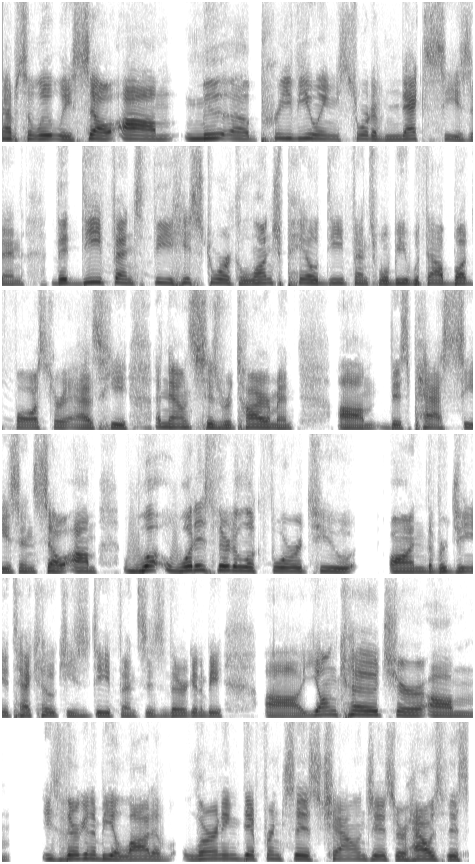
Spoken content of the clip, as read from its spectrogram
Absolutely. So, um, uh, previewing sort of next season, the defense, the historic lunch pail defense, will be without Bud Foster as he announced his retirement um, this past season. So, um, what what is there to look forward to on the Virginia Tech Hokies defense? Is there going to be a young coach or um, is there going to be a lot of learning differences, challenges, or how is this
